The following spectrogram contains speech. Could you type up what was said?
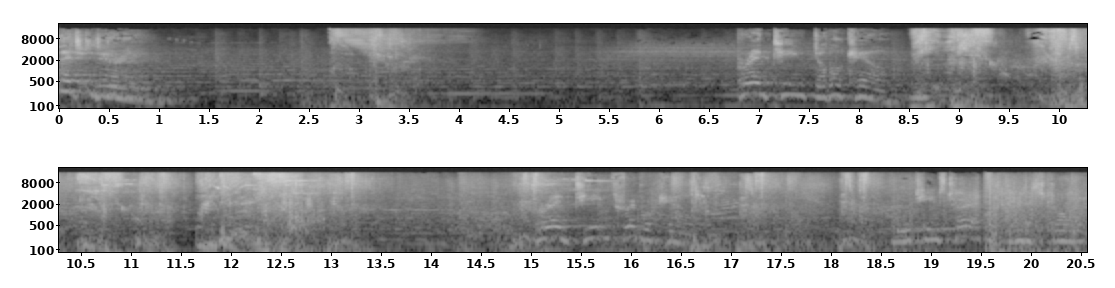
Legendary. Red team double kill. Team triple kill. Blue team's turret has been destroyed.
